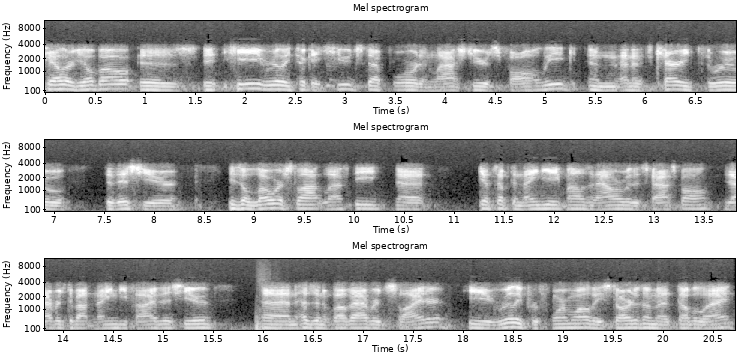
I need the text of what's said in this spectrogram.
Taylor Guilbeau is he really took a huge step forward in last year's fall league, and and it's carried through to this year. He's a lower slot lefty that gets up to 98 miles an hour with his fastball. He's averaged about 95 this year, and has an above-average slider. He really performed well. They started him at Double A,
